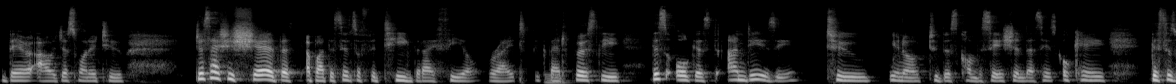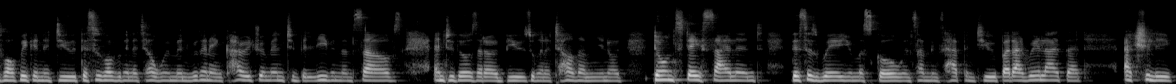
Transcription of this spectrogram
there I just wanted to just actually share that about the sense of fatigue that I feel, right? That firstly, this August, Andizi, to you know to this conversation that says okay this is what we're going to do. This is what we're going to tell women. We're going to encourage women to believe in themselves. And to those that are abused we're going to tell them you know don't stay silent. This is where you must go when something's happened to you. But i realized that actually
